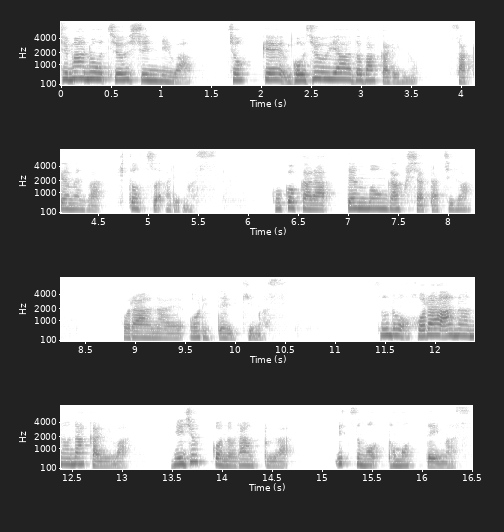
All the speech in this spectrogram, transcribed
島の中心には直径50ヤードばかりの裂け目が一つあります。ここから天文学者たちがホラー穴へ降りていきます。そのホラー穴の中には20個のランプがいつも灯っています。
